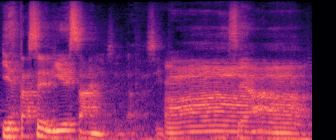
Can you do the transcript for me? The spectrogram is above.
Y está hace 10 años en Kansas City. Ah.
